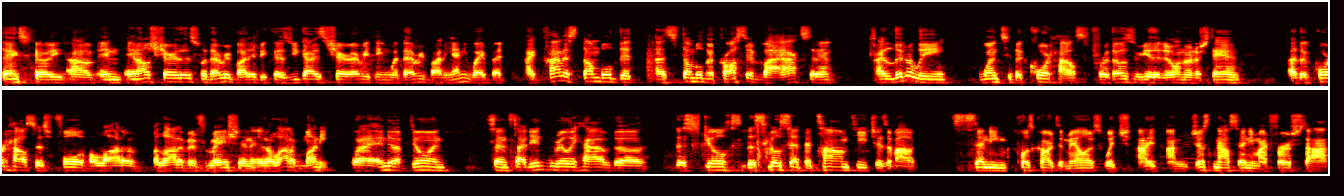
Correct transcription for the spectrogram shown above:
Thanks, Cody. Um, and and I'll share this with everybody because you guys share everything with everybody anyway. But I kind of stumbled it, uh, stumbled across it by accident. I literally went to the courthouse. For those of you that don't understand, uh, the courthouse is full of a lot of a lot of information and a lot of money. What I ended up doing, since I didn't really have the the skill the skill set that Tom teaches about sending postcards and mailers, which I, I'm just now sending my first uh,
